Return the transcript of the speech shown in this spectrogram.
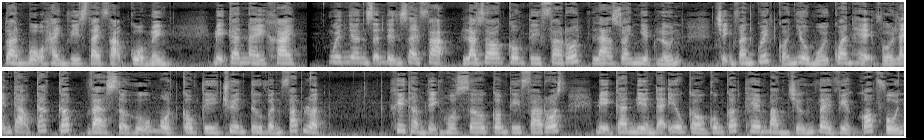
toàn bộ hành vi sai phạm của mình. Bị can này khai Nguyên nhân dẫn đến sai phạm là do công ty faros là doanh nghiệp lớn, Trịnh Văn Quyết có nhiều mối quan hệ với lãnh đạo các cấp và sở hữu một công ty chuyên tư vấn pháp luật. Khi thẩm định hồ sơ công ty Faros, bị can Điền đã yêu cầu cung cấp thêm bằng chứng về việc góp vốn,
